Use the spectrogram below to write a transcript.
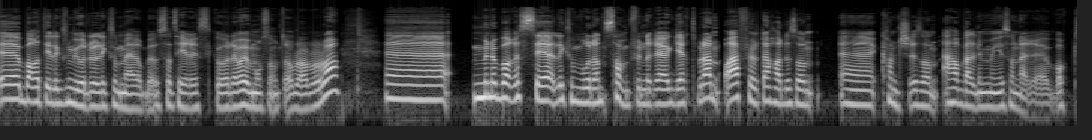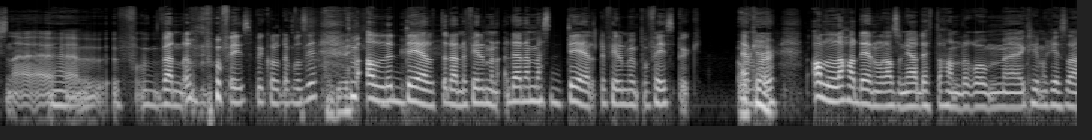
uh, bare at de liksom gjorde det liksom mer satirisk, og det var jo morsomt, og bla, bla, bla. Uh, men å bare se liksom hvordan samfunnet reagerte på den. Og jeg følte jeg hadde sånn eh, Kanskje sånn Jeg har veldig mye sånne voksne venner på Facebook, holdt jeg på å si, okay. som alle delte denne filmen. Det er den mest delte filmen på Facebook. Ever. Alle hadde en eller annen sånn Ja, dette handler om eh, klimakrisa,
